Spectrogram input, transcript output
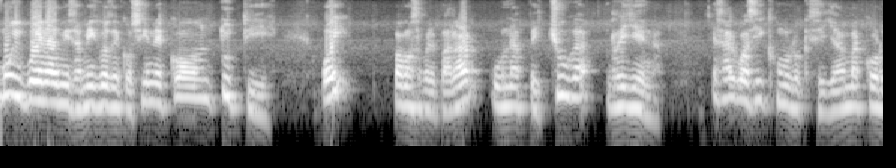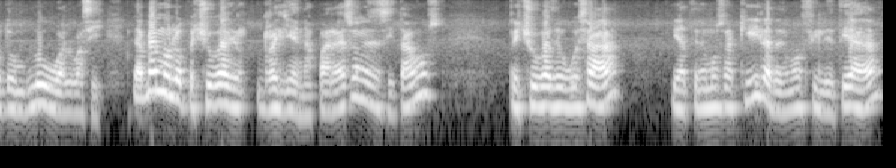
Muy buenas mis amigos de Cocine con Tutti. Hoy vamos a preparar una pechuga rellena. Es algo así como lo que se llama cordon bleu o algo así. Llamémoslo pechuga rellena. Para eso necesitamos pechuga de huesada. Ya tenemos aquí, la tenemos fileteada.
